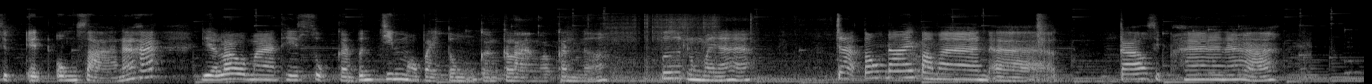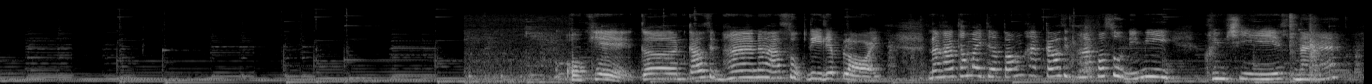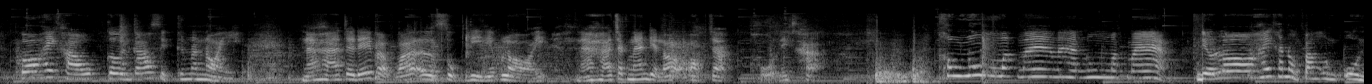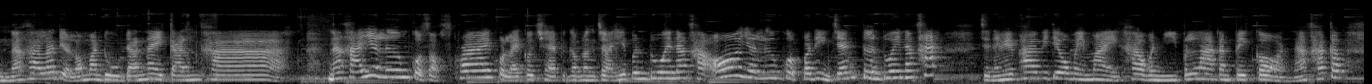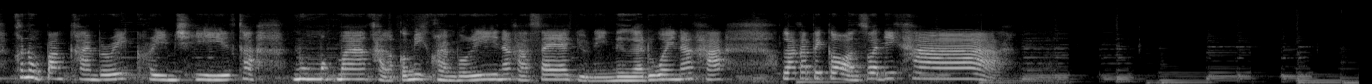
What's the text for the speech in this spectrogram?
21 องศานะคะ เดี๋ยวเรามาเทสสุกกันเปิ้ลจิ้มเอาไปตรงกลางๆแล้วกันเนอะปื้ดลงไปนะคะจะต้องได้ประมาณเอ่อ95 นะคะ โอเค เกิน 95 นะคะ สุกดีเรียบร้อยนะคะทำไมจะต้องหัก95 เพราะสูตรนี้มีครีมชีสนะ ก็ให้เขาเกิน 90 ขึ้นมาหน่อยนะคะ จะได้แบบว่าเออสุกดีเรียบร้อยนะคะ จากนั้นเดี๋ยวเราออกจากโถเลยค่ะเขานุ่มมากๆนะคะ นุ่มมากๆ เดี๋ยวรอให้ขนมปังอุ่นๆนะคะ แล้วเดี๋ยวเรามาดูด้านในกันค่ะนะคะ อย่าลืมกด subscribe กดไลค์กดแชร์เป็นกำลังใจให้เปิ้ลด้วยนะคะอ้ออย่าลืมกดกระดิ่งแจ้งเตือนด้วยนะคะ จะได้ไม่พลาดวิดีโอใหม่ๆ ค่ะ วันนี้เปิ้ลลากันไปก่อนนะคะ กับขนมปังค a นเบอรี่ครีมชีสค่ะ นุ่มมากๆค่ะ แล้วก็มีค a นเบอรี่นะคะ แทรกอยู่ในเนื้อด้วยนะคะ ลากันไปก่อน สวัสดีค่ะ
